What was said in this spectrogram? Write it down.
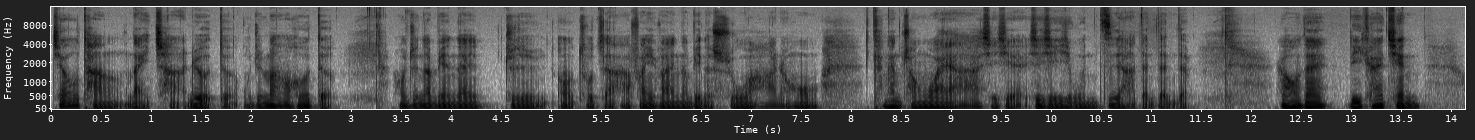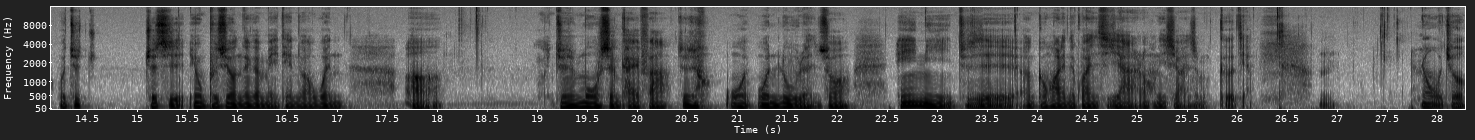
焦糖奶茶，热的，我觉得蛮好喝的。然后就那边在就是哦坐着啊翻一翻那边的书啊，然后看看窗外啊，写写写写一些文字啊等等的。然后在离开前，我就就是因为不是有那个每天都要问啊，就是陌生开发，就是问问路人说，哎，你就是呃跟华联的关系啊，然后你喜欢什么歌这样，嗯，然后我就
